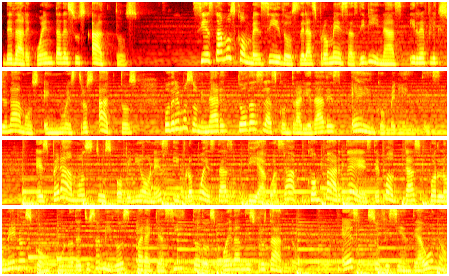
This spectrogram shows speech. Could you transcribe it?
de dar cuenta de sus actos. Si estamos convencidos de las promesas divinas y reflexionamos en nuestros actos, podremos dominar todas las contrariedades e inconvenientes. Esperamos tus opiniones y propuestas vía WhatsApp. Comparte este podcast por lo menos con uno de tus amigos para que así todos puedan disfrutarlo. Es suficiente a uno,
